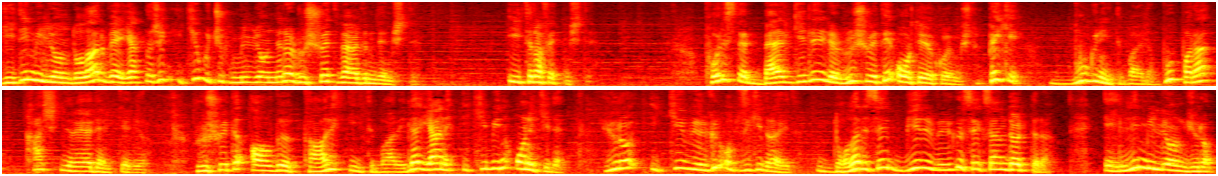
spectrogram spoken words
7 milyon dolar ve yaklaşık 2,5 milyon lira rüşvet verdim demişti. İtiraf etmişti. Polis de belgeleriyle rüşveti ortaya koymuştu. Peki bugün itibariyle bu para kaç liraya denk geliyor? Rüşveti aldığı tarih itibariyle yani 2012'de Euro 2,32 liraydı. Dolar ise 1,84 lira. 50 milyon euro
